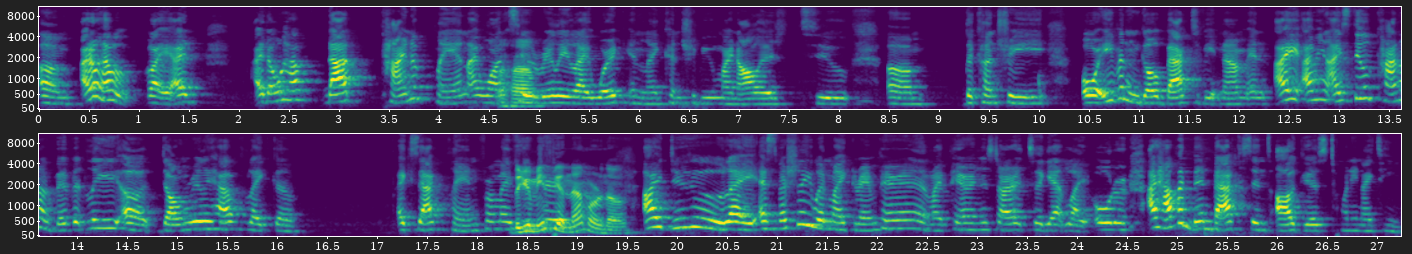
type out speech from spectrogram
um i don't have a like i i don't have that kind of plan i want Uh-huh. to really like work and like contribute my knowledge to um the country or even go back to vietnam and i i mean i still kind of vividly uh don't really have like a exact plan for my Do you miss future. Vietnam or no? I do like especially when my grandparents and my parents started to get like older. I haven't been back since August 2019.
